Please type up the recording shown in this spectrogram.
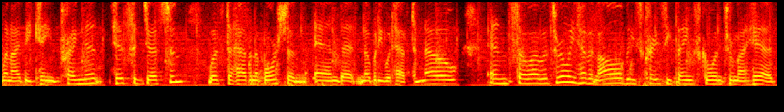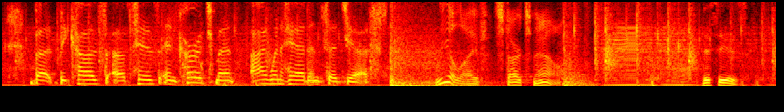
When I became pregnant, his suggestion was to have an abortion and that nobody would have to know. And so I was really having all these crazy things going through my head. But because of his encouragement, I went ahead and said yes. Real life starts now. This is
